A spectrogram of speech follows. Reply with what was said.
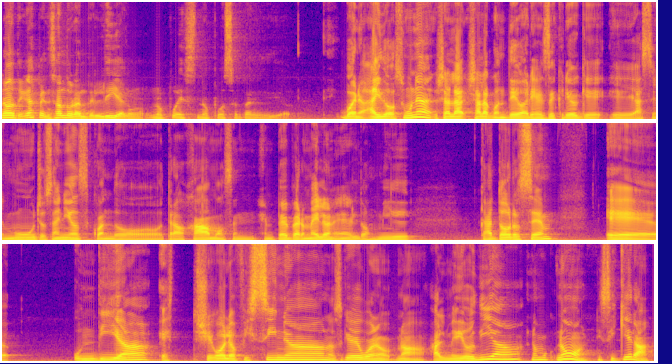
No, te quedas pensando durante el día, como no puedes, no puedo ser tan idiota. Bueno, hay dos. Una, ya la, ya la conté varias veces, creo que eh, hace muchos años, cuando trabajábamos en, en Pepper Melon en el 2014, eh, un día llegó a la oficina, no sé qué, bueno, no, al mediodía, no, ni siquiera.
